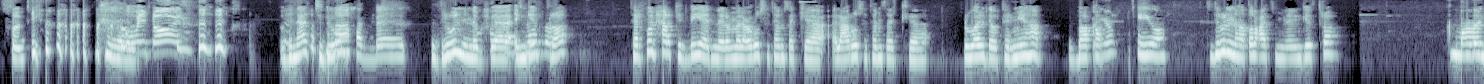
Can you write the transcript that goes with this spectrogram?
صدق. oh my god بنات ما تدرون حبيت. تدرون إن ما بانجلترا تعرفون حركة ذي إن لما العروسة تمسك العروسة تمسك الوردة وترميها الباقة؟ أيوه. تدرون إنها طلعت من إنجلترا؟ ما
